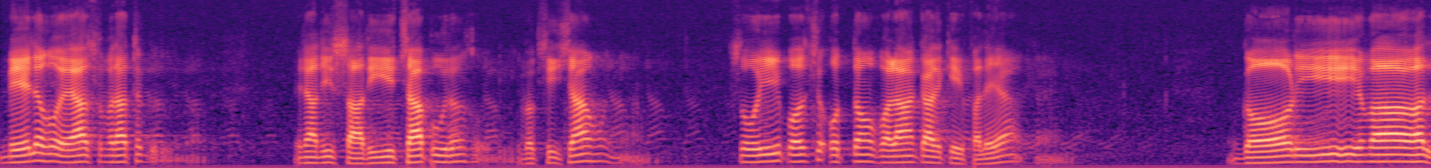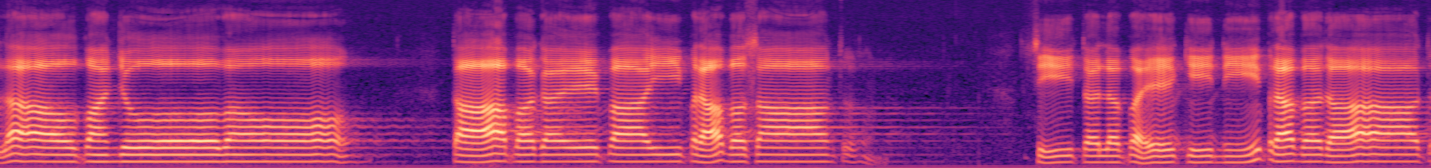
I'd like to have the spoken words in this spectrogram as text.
ਮੇਲ ਹੋਇਆ ਸਮਰੱਥ ਗੁਰੂ ਇਹਨਾਂ ਦੀ ਸਾਰੀ ਇੱਛਾ ਪੂਰਨ ਹੋਈ ਬਖਸ਼ਿਸ਼ਾਂ ਹੋਈਆਂ। ਸੋਈ ਪੁਲਸ ਉਤੋਂ ਫਲਾਂ ਕਰਕੇ ਫਲਿਆ। ਗੌੜੀ ਵਾਲਾ ਪੰਜੋ ਤਾਪ ਗਏ ਪਾਈ ਪ੍ਰਭ ਸ਼ਾਂਤ। ਸੀਤਲ ਭੈ ਕੀਨੀ ਪ੍ਰਭ ਦਾਤ।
